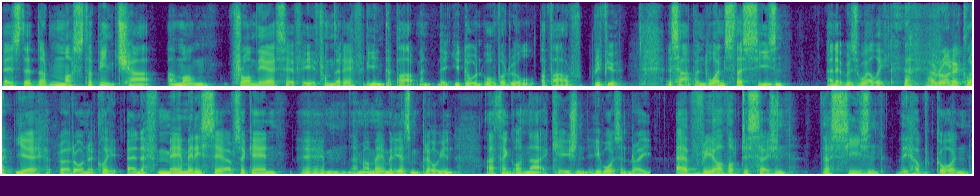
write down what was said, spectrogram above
is that there must have been chat among from the SFA, from the refereeing department, that you don't overrule a VAR review. It's happened once this season, and it was Willie. ironically. Yeah, ironically. And if memory serves again, um, and my memory isn't brilliant, I think on that occasion he wasn't right. Every other decision this season, they have gone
